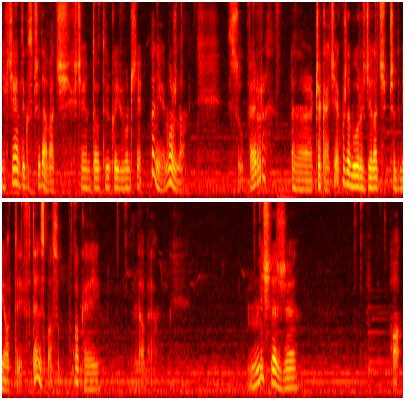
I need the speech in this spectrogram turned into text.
Nie chciałem tego sprzedawać. Chciałem to tylko i wyłącznie. A nie, można. Super. E, czekajcie, jak można było rozdzielać przedmioty? W ten sposób. Okej. Dobra. Myślę, że. O.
